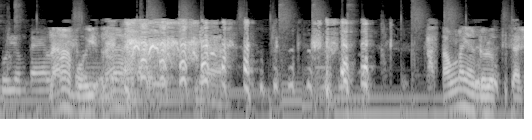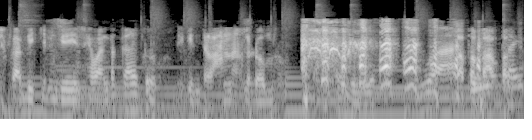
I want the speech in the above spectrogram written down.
Buyung Taylor. nah bu nah. Ya. atau enggak yang dulu kita suka bikin di Sewan Tegal tuh bikin celana ngedomro bapak-bapak.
